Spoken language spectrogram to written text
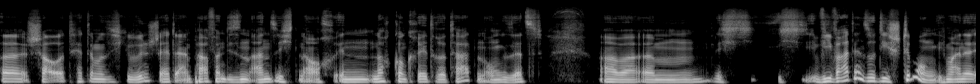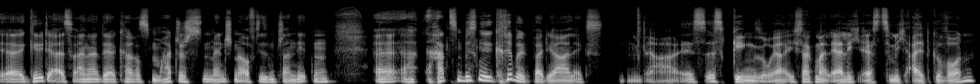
äh, schaut, hätte man sich gewünscht, er hätte ein paar von diesen Ansichten auch in noch konkretere Taten umgesetzt. Aber ähm, ich, ich, wie war denn so die Stimmung? Ich meine, er gilt ja als einer der charismatischsten Menschen auf diesem Planeten. Äh, Hat es ein bisschen gekribbelt bei dir, Alex? Ja, es, es ging so, ja. Ich sag mal ehrlich, er ist ziemlich alt geworden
